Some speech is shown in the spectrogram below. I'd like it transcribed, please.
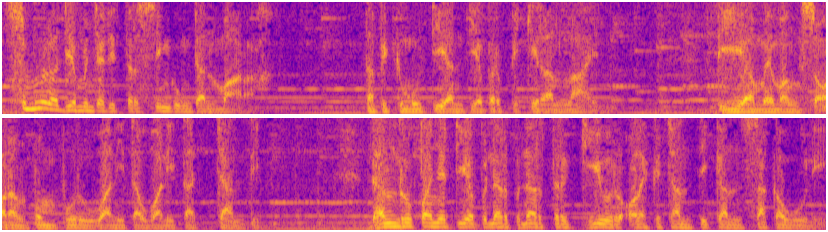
Semula dia menjadi tersinggung dan marah. Tapi kemudian dia berpikiran lain. Dia memang seorang pemburu wanita-wanita cantik. Dan rupanya dia benar-benar tergiur oleh kecantikan Sakawuni.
